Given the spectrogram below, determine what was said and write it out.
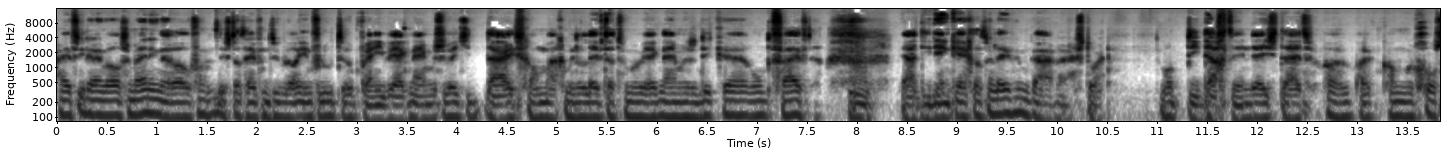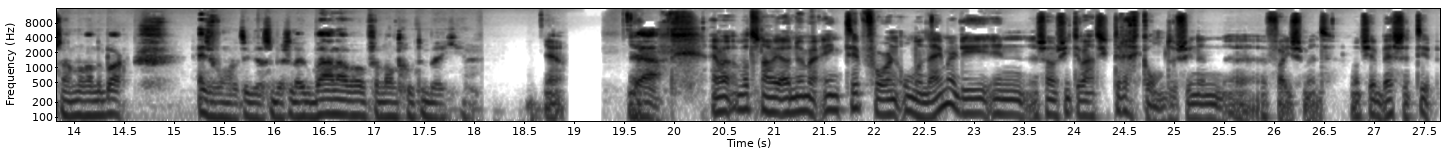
heeft iedereen wel zijn mening daarover. Dus dat heeft natuurlijk wel invloed op je werknemers. Weet je, daar is gewoon mijn gemiddelde leeftijd van mijn werknemers dik uh, rond de 50. Hmm. Ja, die denken echt dat hun leven in elkaar uh, stort. Want die dachten in deze tijd, waar komen we godsnaam nog aan de bak. En ze vonden natuurlijk dat ze best een leuke baan hadden op zo'n landgoed een beetje. Ja. Ja. ja. En wat is nou jouw nummer één tip voor een ondernemer die in zo'n situatie terechtkomt, dus in een uh, faillissement? Wat is je beste tip?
